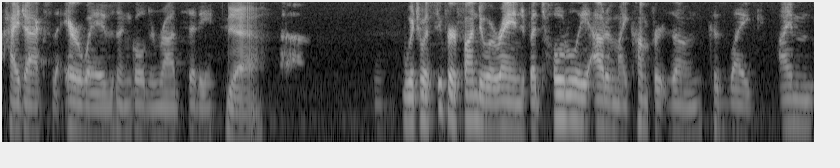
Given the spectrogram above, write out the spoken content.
hijacks the airwaves in Goldenrod City, yeah. which was super fun to arrange, but totally out of my comfort zone because like I'm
